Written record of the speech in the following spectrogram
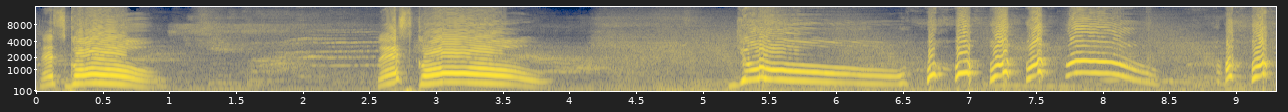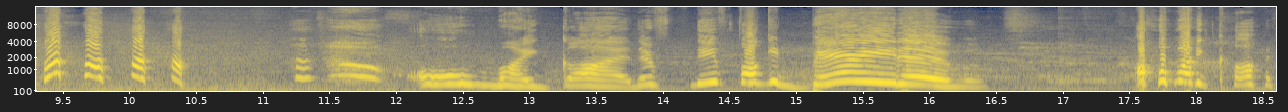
Let's go. Let's go. Yo. oh my god. They they fucking buried him. Oh my god.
